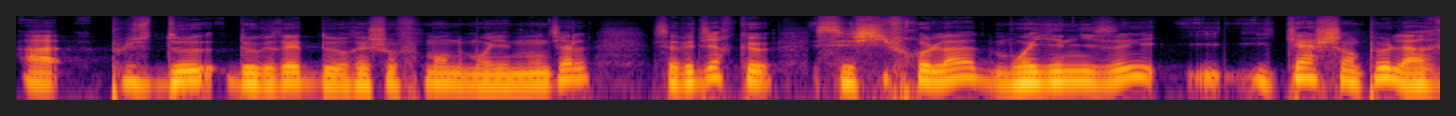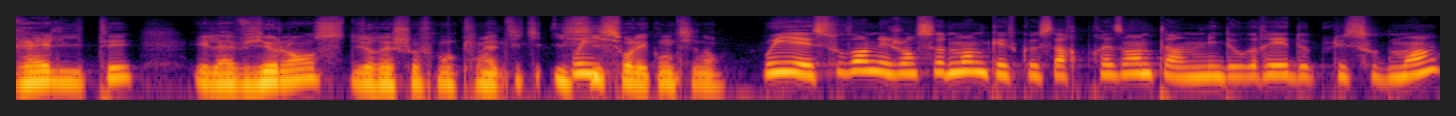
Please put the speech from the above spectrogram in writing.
à plus 2 degrés de réchauffement de moyenne mondiale. Ça veut dire que ces chiffres-là, moyennisés, ils, cachent un peu la réalité et la violence du réchauffement climatique ici sur les continents. Oui, et souvent les gens se demandent qu'est-ce que ça représente un demi-degré de plus ou de moins.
